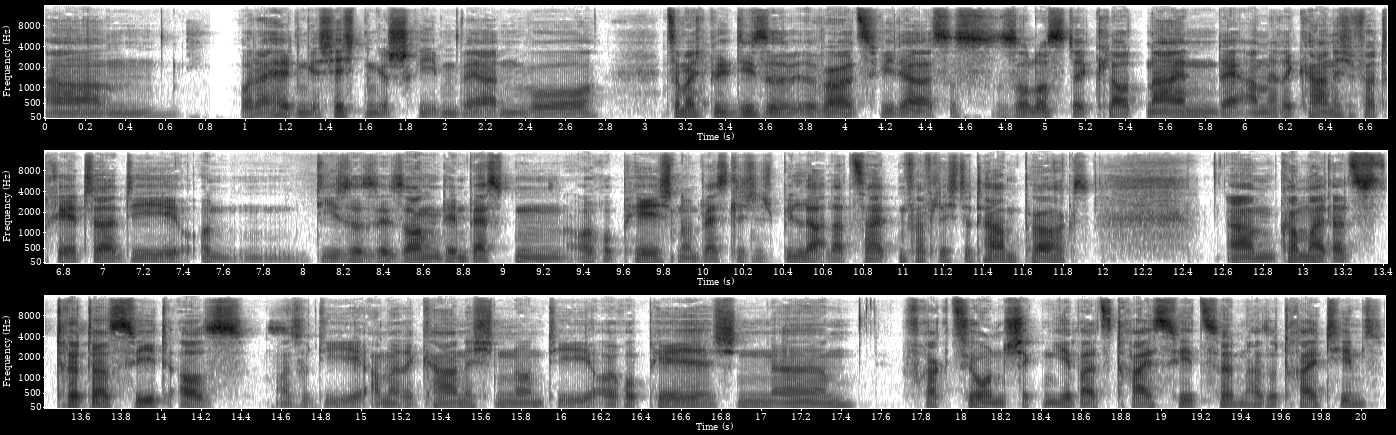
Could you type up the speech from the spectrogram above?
Ähm, oder Heldengeschichten geschrieben werden, wo zum Beispiel diese Worlds wieder, es ist so lustig, Cloud9, der amerikanische Vertreter, die diese Saison den besten europäischen und westlichen Spieler aller Zeiten verpflichtet haben, Perks, ähm, kommen halt als dritter Seed aus, also die amerikanischen und die europäischen äh, Fraktionen schicken jeweils drei Seeds hin, also drei Teams.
